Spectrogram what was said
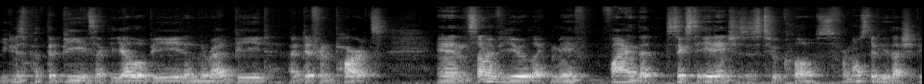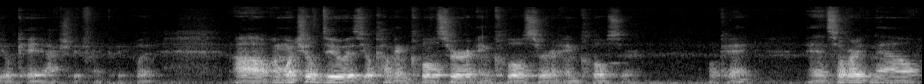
you can just put the beads, like the yellow bead and the red bead at different parts. And some of you like may find that six to eight inches is too close. For most of you, that should be okay, actually, frankly. But uh, and what you'll do is you'll come in closer and closer and closer. Okay, and so right now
